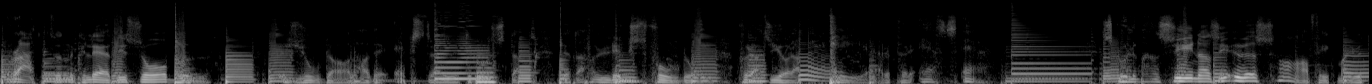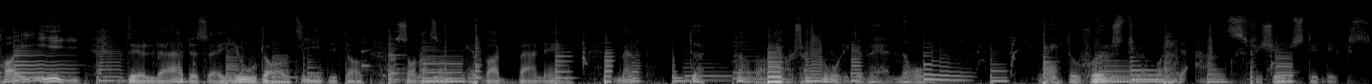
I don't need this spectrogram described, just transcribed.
ratten klädd i sobel. Jordal hade extra utrustat detta lyxfordon för att göra PR för SF. Skulle man synas i USA fick man ju ta i. Det lärde sig Jordal tidigt av sådana som Edvard Bernet. Men detta var kanske att gå lite väl långt. Viktor Sjöström var inte alls förtjust i lyx.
